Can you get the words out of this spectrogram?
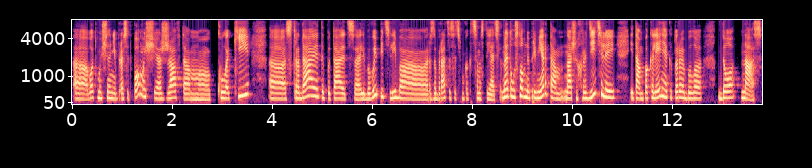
э, вот мужчина не просит помощи, сжав там кулаки, э, страдает и пытается либо выпить, либо разобраться с этим как-то самостоятельно. Но это условный пример там наших родителей и там поколения, которое было до нас.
